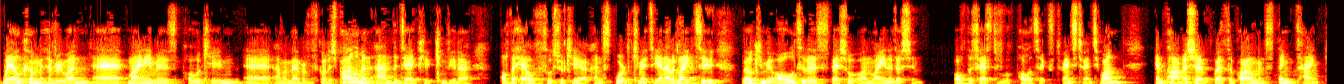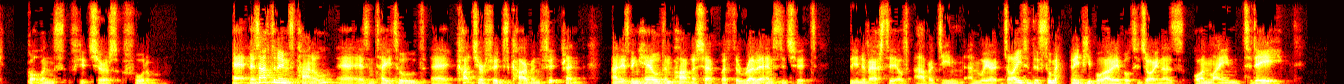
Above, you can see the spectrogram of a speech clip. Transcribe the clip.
Welcome everyone. Uh, my name is Paul O'Kane. Uh, I'm a member of the Scottish Parliament and the Deputy Convener of the Health, Social Care and Sport Committee and I would like to welcome you all to this special online edition of the Festival of Politics 2021 in partnership with the Parliament's think tank, Scotland's Futures Forum. Uh, this afternoon's panel uh, is entitled uh, Cut Your Food's Carbon Footprint and is being held in partnership with the Rowett Institute the University of Aberdeen. And we're delighted that so many people are able to join us online today.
